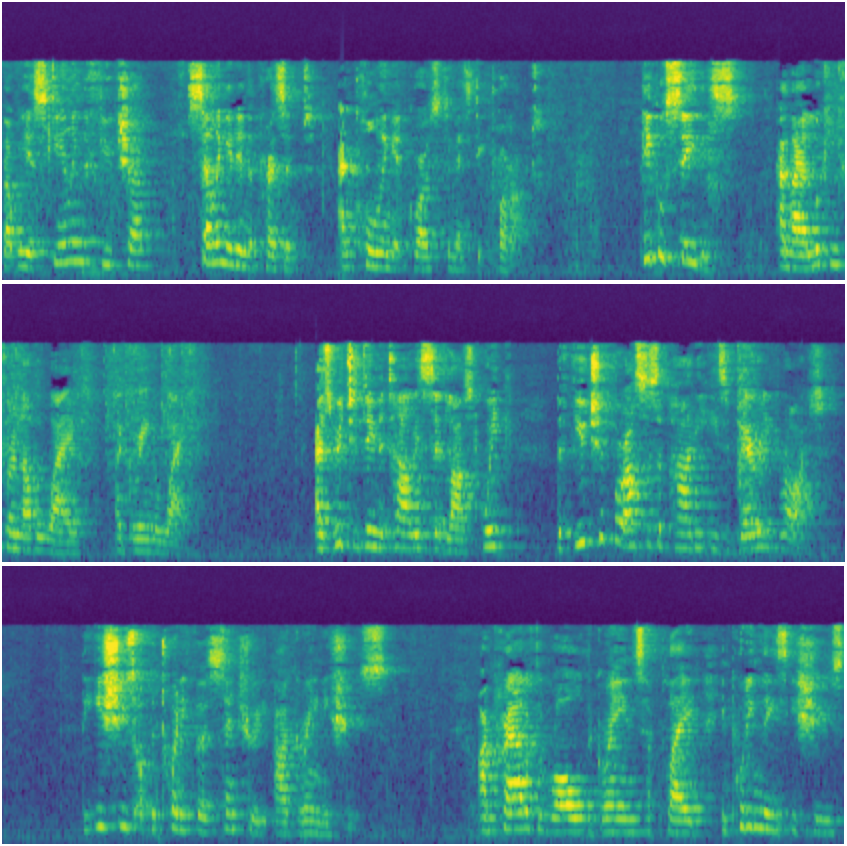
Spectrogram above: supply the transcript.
but we are stealing the future, selling it in the present, and calling it gross domestic product. People see this and they are looking for another way, a greener way. As Richard Di Natale said last week, The future for us as a party is very bright. The issues of the 21st century are green issues. I'm proud of the role the Greens have played in putting these issues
